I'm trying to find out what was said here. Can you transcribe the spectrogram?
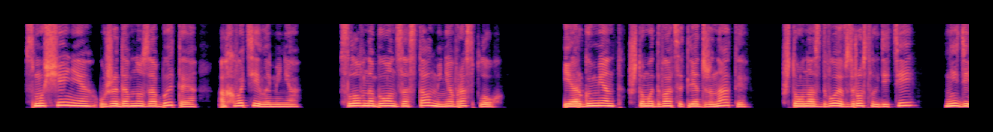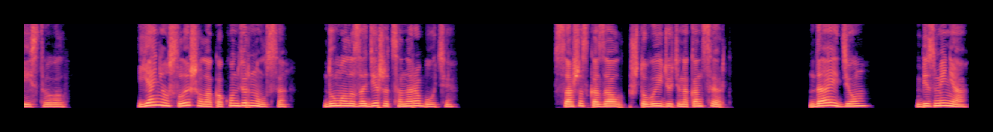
Смущение, уже давно забытое, охватило меня, словно бы он застал меня врасплох. И аргумент, что мы 20 лет женаты, что у нас двое взрослых детей, не действовал. Я не услышала, как он вернулся, думала задержаться на работе. Саша сказал, что вы идете на концерт. «Да, идем. Без меня»,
